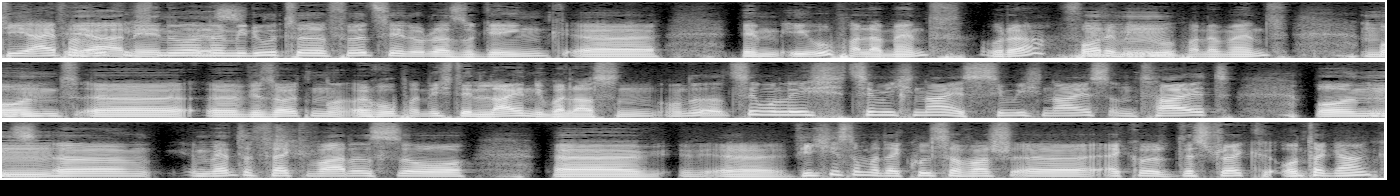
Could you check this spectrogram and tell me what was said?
die einfach Ja, wirklich nee, nur eine Minute 14 oder so ging äh, im EU-Parlament, oder? Vor dem Mhm. EU-Parlament. Mhm. Und äh, äh, wir sollten Europa nicht den Laien überlassen. Und äh, ziemlich, ziemlich nice, ziemlich nice und tight. Und Mhm. äh, im Endeffekt war das so, äh, äh, wie hieß nochmal der Cool Savage äh, Echo District Untergang?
